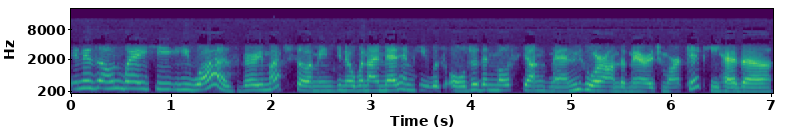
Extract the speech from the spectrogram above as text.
In his own way, he, he was very much so. I mean, you know, when I met him, he was older than most young men who are on the marriage market. He had a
